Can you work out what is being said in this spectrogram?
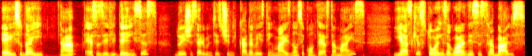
é isso daí, tá? Essas evidências do eixo cérebro-intestino que cada vez tem mais, não se contesta mais, e as questões agora desses trabalhos.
